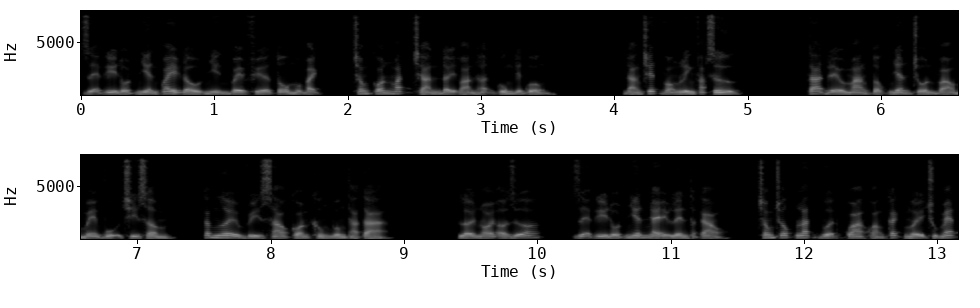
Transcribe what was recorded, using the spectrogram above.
dễ ghi đột nhiên quay đầu nhìn về phía tô một bạch, trong con mắt tràn đầy oán hận cùng điên cuồng. Đáng chết vong linh pháp sư, ta đều mang tộc nhân trốn vào mê vụ chi sâm, các ngươi vì sao còn không buông tha ta? Lời nói ở giữa, dễ ghi đột nhiên nhảy lên thật cao, trong chốc lát vượt qua khoảng cách mấy chục mét,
